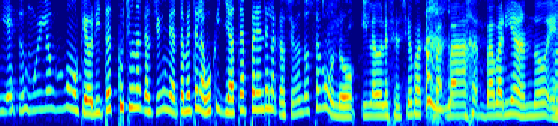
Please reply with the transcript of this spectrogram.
Y eso es muy loco, como que ahorita escuchas una canción, inmediatamente la buscas y ya te aprendes la canción en dos segundos. Y la adolescencia va, va, va- va variando en,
